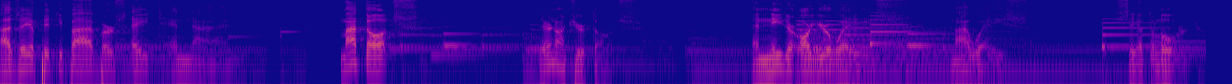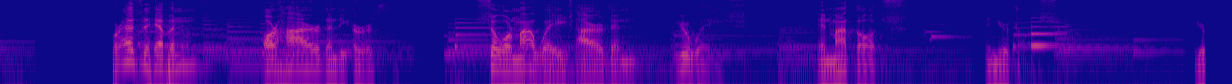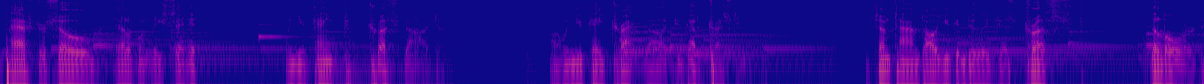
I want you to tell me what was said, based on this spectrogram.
Isaiah 55, verse 8 and 9. My thoughts, they're not your thoughts, and neither are your ways my ways, saith the Lord. For as the heavens are higher than the earth, so are my ways higher than your ways, and my thoughts than your thoughts. Your pastor so eloquently said it when you can't trust God, or when you can't track God, you got to trust Him. And sometimes all you can do is just trust the Lord.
